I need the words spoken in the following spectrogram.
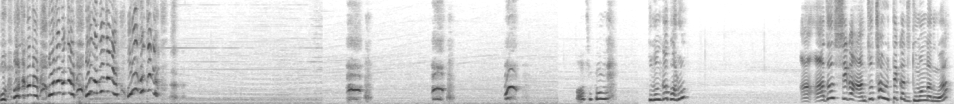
어, 어, 잠깐만! 아 잠깐만 도망가 바로? 아 아저씨가 안 쫓아올 때까지 도망가는 거야?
